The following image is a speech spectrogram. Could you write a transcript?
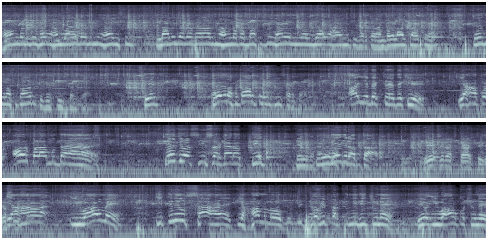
हम लोग जो है हमारे लोग में है इसी लालू यादव के राज में हम लोग का बस भी है ये जा रहा है नीतीश सरकार हम बदलाव चाहते हैं। तेज रफ्तार तेजस्वी सरकार। तेज? तेज रफ्तार तेजस्वी सरकार। आइए देखते हैं देखिए यहाँ पर और बड़ा मुद्दा आया है तेजस्वी सरकार और तेज तेज रफ्तार। तेज रफ्तार। यहाँ युवाओं में इतनी उत्साह है कि हम लोग जो भी प्रतिनिधि चुने ये युवाओं को चुने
